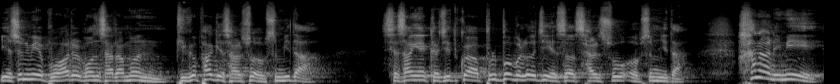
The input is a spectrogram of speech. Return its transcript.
예수님의 부활을 본 사람은 비겁하게 살 수 없습니다. 세상의 거짓과 불법을 의지해서 살 수 없습니다. 하나님이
